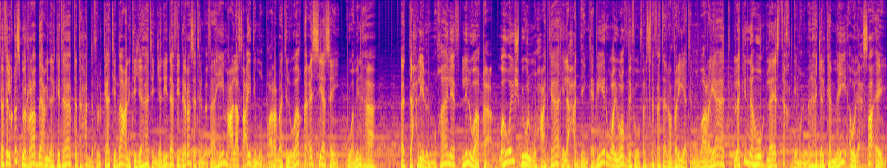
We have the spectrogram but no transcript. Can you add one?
ففي القسم الرابع من الكتاب تتحدث الكاتبة عن اتجاهات جديدة في دراسة المفاهيم على صعيد مقاربة الواقع السياسي ومنها التحليل المخالف للواقع وهو يشبه المحاكاة إلى حد كبير ويوظف فلسفة نظرية المباريات لكنه لا يستخدم المنهج الكمي أو الإحصائي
